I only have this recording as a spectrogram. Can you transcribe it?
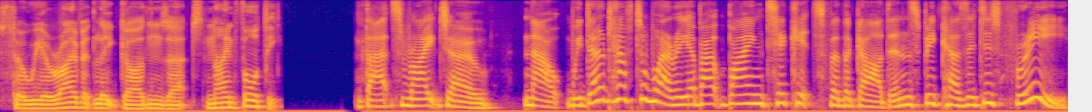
So we arrive at Lake Gardens at 9.40. That's right, Joe. Now, we don't have to worry about buying tickets for the gardens because it is free.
